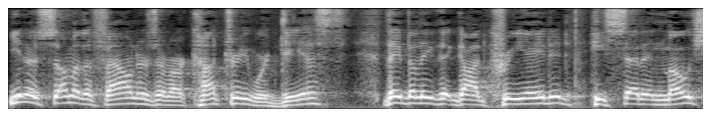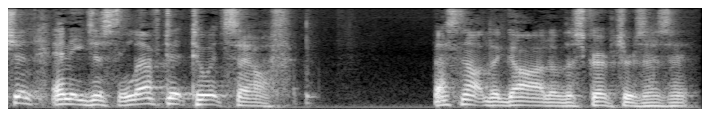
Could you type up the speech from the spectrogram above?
You know, some of the founders of our country were deists. They believed that God created, He set in motion, and He just left it to itself. That's not the God of the scriptures, is it?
